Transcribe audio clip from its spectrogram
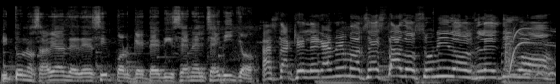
y tú no sabías de decir porque te dicen el cerillo. Hasta que le ganemos a Estados Unidos, les digo.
